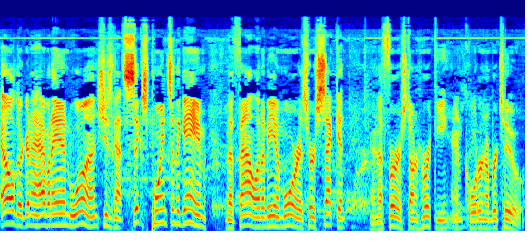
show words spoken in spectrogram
Elder going to have an and one. She's got six points in the game. And the foul on Amia Moore is her second, and the first on Herky and quarter number two.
